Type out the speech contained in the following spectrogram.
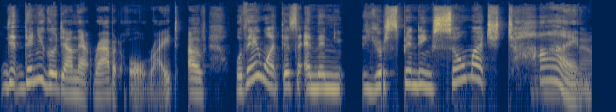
then you go down that rabbit hole, right? Of, well, they want this. And then you're spending so much time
